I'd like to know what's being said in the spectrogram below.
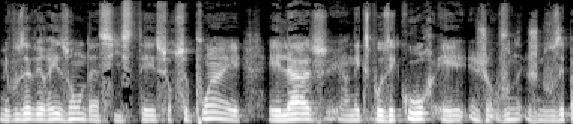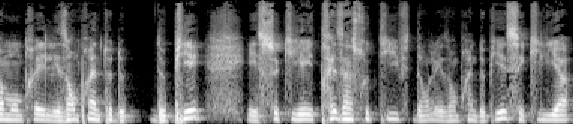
mais vous avez raison d'insister sur ce point, et, là, j'ai un exposé court, et je, ne vous ai pas montré les empreintes de, de pieds, et ce qui est très instructif dans les empreintes de pieds, c'est qu'il y a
